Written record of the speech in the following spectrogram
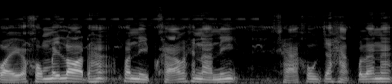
ปล่อยก็คงไม่รอดนะฮะเพราะหนีบขาไว้ขนาดนี้ ขาคงจะหักไปแล้วนะ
